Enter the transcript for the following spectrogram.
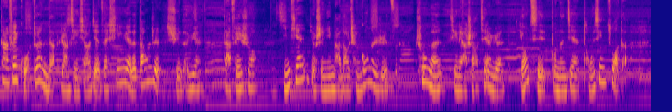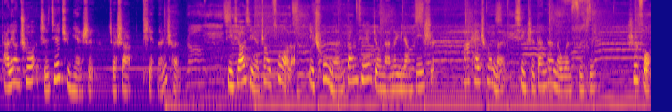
大飞果断地让景小姐在新月的当日许了愿。大飞说：“明天就是你马到成功的日子，出门尽量少见人，尤其不能见同星座的。打辆车直接去面试，这事儿铁能成。”景小姐照做了，一出门当街就拦了一辆的士，拉开车门，信誓旦旦地问司机：“师傅，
